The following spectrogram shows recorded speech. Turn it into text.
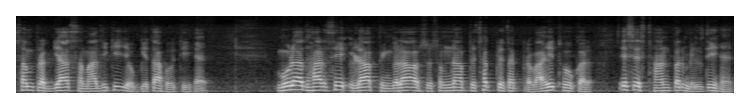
संप्रज्ञा समाधि की योग्यता होती है। मूलाधार से इड़ा, पिंगला और सुषुम्ना पृथक पृथक प्रवाहित होकर इस स्थान पर मिलती हैं,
